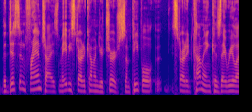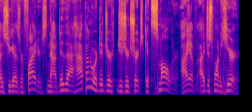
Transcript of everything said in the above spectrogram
the disenfranchised maybe started coming to your church. Some people started coming because they realized you guys are fighters. Now, did that happen, or did your did your church get smaller? I have. I just want to hear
